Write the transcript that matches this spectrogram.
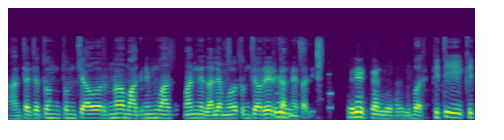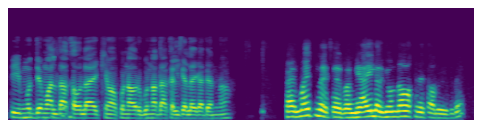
आणि त्याच्यातून तुमच्यावर न मागणी माग- मान्य झाल्यामुळे तुमच्यावर रेड करण्यात आली. रेट करण्यात आली. बर किती किती मुद्देमाल दाखवलाय किंवा कुणावर गुन्हा दाखल केलाय का त्यांना? काय माहीत नाही साहेब मी आईला घेऊन दवाखान्यात आलो इकडे.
